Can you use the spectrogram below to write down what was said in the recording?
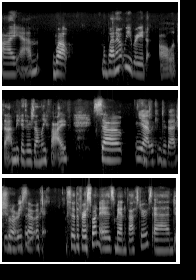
I am, well, why don't we read all of them because there's only five. So Yeah, we can do that. Do you want to Sure. read So, okay. So the first one is manifestors, and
